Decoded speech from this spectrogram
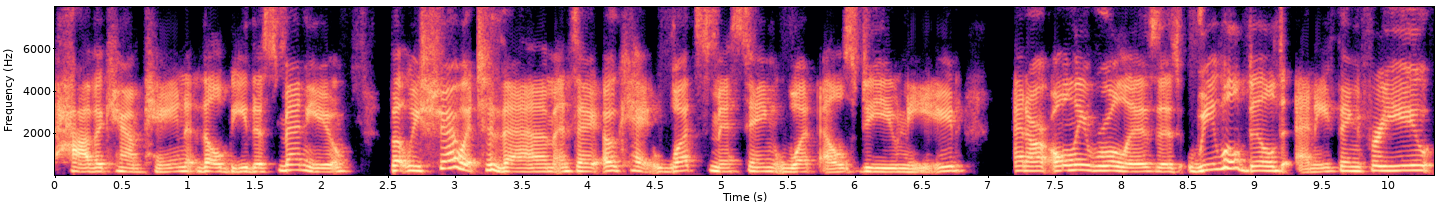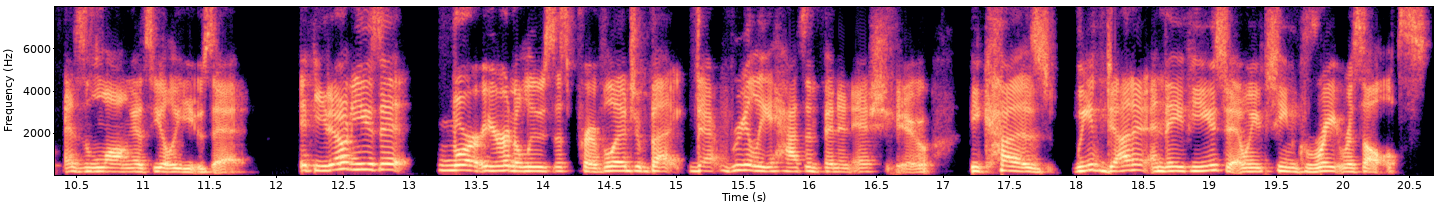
have a campaign, there'll be this menu, but we show it to them and say, okay, what's missing? What else do you need? And our only rule is, is we will build anything for you as long as you'll use it. If you don't use it, you're going to lose this privilege, but that really hasn't been an issue because we've done it and they've used it and we've seen great results.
